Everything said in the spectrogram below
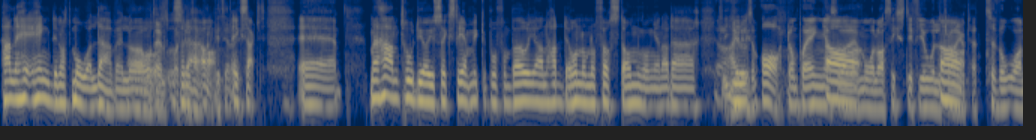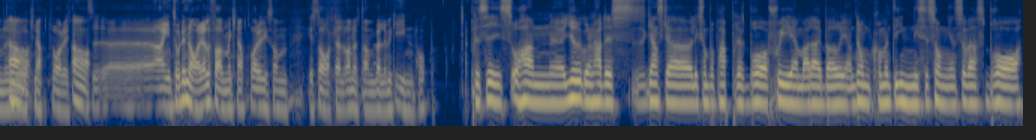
han hängde något mål där väl. Och, ja, mot Elfsborg. Sådär. Ja, exakt. Eh, men han trodde jag ju så extremt mycket på från början. Hade honom de första omgångarna där. Ja, han hade liksom 18 poäng, alltså ja. mål och assist i fjol. Ja. Tror han gjort här, två nu och knappt varit, eh, inte ordinarie i alla fall, men knappt varit liksom i startelvan utan väldigt mycket inhopp. Precis, och han, eh, Djurgården hade ganska liksom på pappret bra schema där i början. De kom inte in i säsongen så värst bra.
